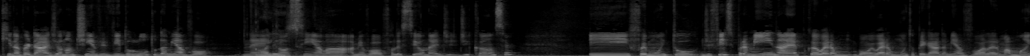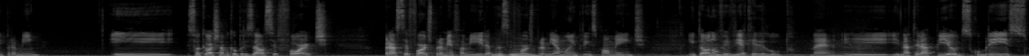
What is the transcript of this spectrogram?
que na verdade eu não tinha vivido o luto da minha avó, né? Olha então, isso. assim, ela, a minha avó faleceu, né, de, de câncer. E foi muito difícil para mim. Na época eu era, bom, eu era muito apegada à minha avó, ela era uma mãe para mim. E só que eu achava que eu precisava ser forte para ser forte para minha família, para uhum. ser forte para minha mãe principalmente. Então eu não vivia aquele luto, né? E, e na terapia eu descobri isso.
